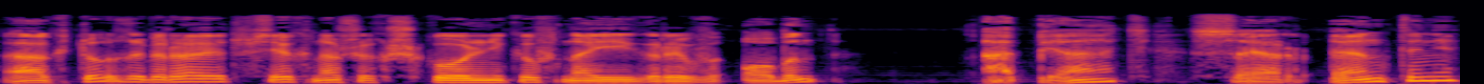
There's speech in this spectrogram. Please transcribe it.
А кто забирает всех наших школьников на игры в Обан? Опять сэр Энтони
